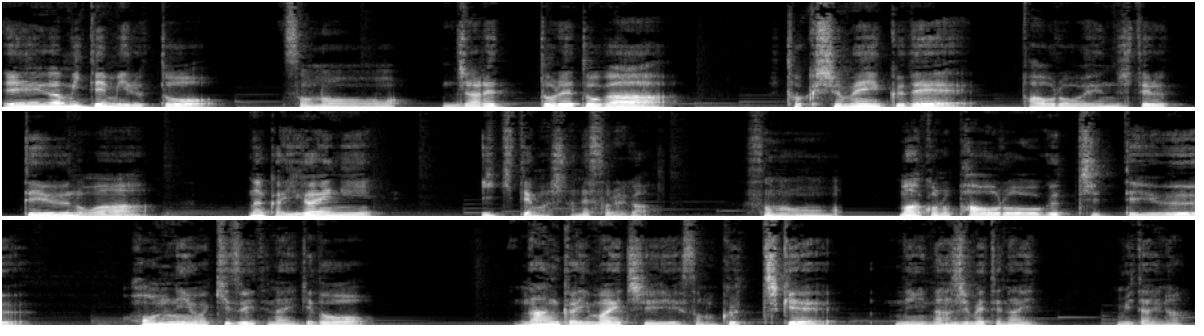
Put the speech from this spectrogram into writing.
映画見てみると、その、ジャレットト・レトが特殊メイクでパオロを演じてるっていうのは、なんか意外に生きてましたね、それが。その、まあこのパオロ・グッチっていう、本人は気づいてないけど、なんかいまいちそのグッチ系に馴染めてないみたいな。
